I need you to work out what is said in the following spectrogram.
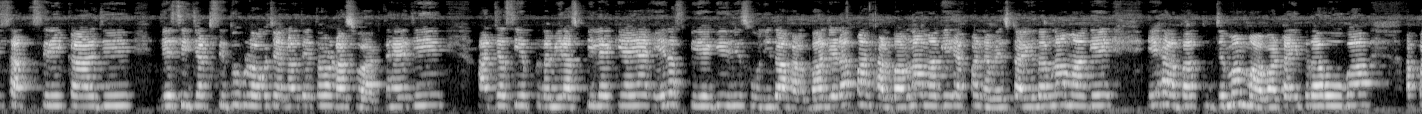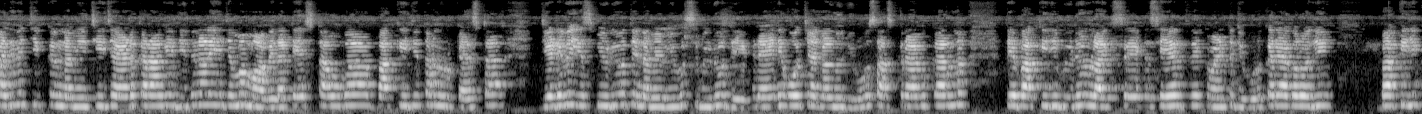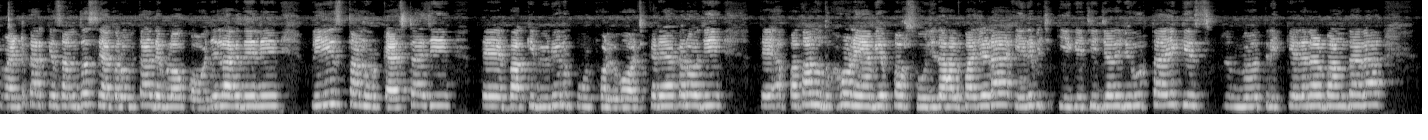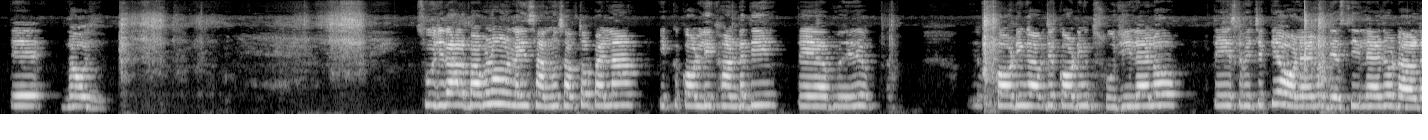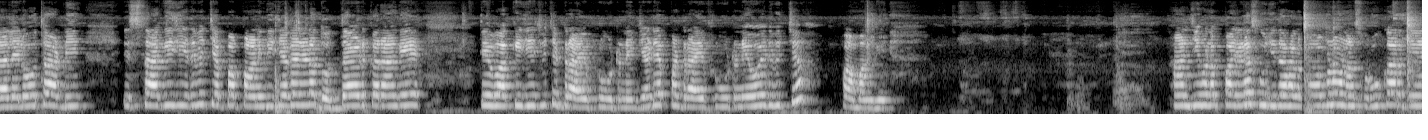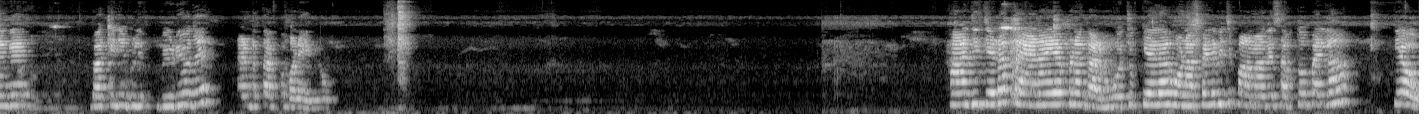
ਸਤਿ ਸ੍ਰੀ ਅਕਾਲ ਜੀ। ਦੇਸੀ ਜੱਟ Sidhu blog channel ਤੇ ਤੁਹਾਡਾ ਸਵਾਗਤ ਹੈ ਜੀ। ਅੱਜ ਅਸੀਂ ਇੱਕ ਨਵੀਂ ਰੈਸਪੀ ਲੈ ਕੇ ਆਏ ਹਾਂ। ਇਹ ਰੈਸਪੀ ਹੈਗੀ ਜੀ ਸੂਜੀ ਦਾ ਹਲਵਾ, ਜਿਹੜਾ ਆਪਾਂ ਹਲਵਾ ਬਣਾਵਾਂਗੇ ਇਹ ਆਪਾਂ ਨਵੇਂ ਸਟਾਈਲ ਦਾ ਬਣਾਵਾਂਗੇ। ਇਹ ਹਲਵਾ ਜਮਾ ਮਾਵਾ ਟਾਈਪ ਦਾ ਹੋਊਗਾ। ਆਪਾਂ ਇਹਦੇ ਵਿੱਚ ਇੱਕ ਨਵੀਂ ਚੀਜ਼ ਐਡ ਕਰਾਂਗੇ, ਜਿਹਦੇ ਨਾਲ ਇਹ ਜਮਾ ਮਾਵੇ ਦਾ ਟੇਸਟ ਆਊਗਾ। ਬਾਕੀ ਜੇ ਤੁਹਾਨੂੰ ਰਿਕਵੈਸਟ ਆ, ਜਿਹੜੇ ਵੀ ਇਸ ਵੀਡੀਓ ਤੇ ਨਵੇਂ ਵਿਊਅਰਸ ਵੀਡੀਓ ਦੇਖ ਰਹੇ ਨੇ, ਉਹ ਚੈਨਲ ਨੂੰ ਜਰੂਰ ਸਬਸਕ੍ਰਾਈਬ ਕਰਨ ਤੇ ਬਾਕੀ ਜੀ ਵੀਡੀਓ ਨੂੰ ਲਾਈਕ ਸ਼ੇਅਰ ਤੇ ਕਮੈਂਟ ਜਰੂਰ ਕਰਿਆ ਕਰੋ ਜੀ। ਬਾਕੀ ਜੀ ਕਮੈਂਟ ਕਰਕੇ ਸਾਨੂੰ ਦੱਸਿਆ ਕਰੋ ਵੀ ਤੁਹਾਡੇ ਬਲੌਗ ਕਿਹੋ ਜਿਹੇ ਲੱਗਦੇ ਨੇ। ਪਲੀਜ਼ ਤੁਹਾਨੂੰ ਰਿਕਵੈਸਟ ਹੈ ਜੀ ਤੇ ਬਾਕੀ ਵੀਡੀਓ ਨੂੰ ਪੂਰ ਫੁੱਲ ਵਾਚ ਕਰਿਆ ਕਰੋ ਜੀ। ਤੇ ਆਪਾਂ ਤੁਹਾਨੂੰ ਦਿਖਾਉਣੇ ਆ ਵੀ ਆਪਾਂ ਸੂਜੀ ਦਾ ਹਲਵਾ ਜਿਹੜਾ, ਇਹਦੇ ਵਿੱਚ ਕੀ ਕੀ ਚੀਜ਼ਾਂ ਦੀ ਜ਼ਰੂਰਤ ਹੈ ਇਹ ਕਿਸ ਤਰੀਕੇ ਦੇ ਨਾਲ ਬਣਦਾ ਹੈਗਾ। ਤੇ ਲਓ ਜੀ। ਸੂਜੀ ਦਾ ਹਲਵਾ ਬਣਾਉਣ ਲਈ ਸਾਨੂੰ ਸਭ ਤੋਂ ਪਹਿਲਾਂ ਇੱਕ ਕੌਲੀ ਖੰਡ ਦੀ ਤੇ ਅਕੋਰਡਿੰਗ ਆਪਦੇ ਅਕੋਰਡਿੰਗ ਸੂਜੀ ਲੈ ਲਓ ਤੇ ਇਸ ਵਿੱਚ ਘਿਓ ਲੈ ਲਓ, ਦੇਸੀ ਲੈ ਲਓ, ਡਾਲਡਾ ਲੈ ਲਓ ਤੁਹਾਡੀ ਇੱਛਾ ਕੀ ਜੀ, ਇਹਦੇ ਵਿੱਚ ਆਪਾਂ ਪਾਣੀ ਦੀ ਜਗ੍ਹਾ ਜਿਹੜਾ ਦੁੱਧ ਐਡ ਕਰਾਂਗੇ ਤੇ ਬਾਕੀ ਜੀ ਇਸ ਵਿੱਚ ਡਰਾਈ ਫਰੂਟ ਨੇ, ਜਿਹੜੇ ਆਪਾਂ ਡਰਾਈ ਫਰੂਟ ਨੇ ਉਹ ਇਹਦੇ ਵਿੱਚ ਪਾਵਾਂਗੇ। ਹਾਂਜੀ, ਹੁਣ ਆਪਾਂ ਜਿਹੜਾ ਸੂਜੀ ਦਾ ਹਲਵਾ ਬਣਾਉਣਾ ਸ਼ੁਰੂ ਕਰ ਦਿਆਂਗੇ। ਬਾਕੀ ਜੀ ਵੀਡੀਓ ਦੇ ਐਂਡ ਤੱਕ ਬਣੇ ਰਹੋ। ਹਾਂਜੀ, ਜਿਹੜਾ ਪੈਨ ਹੈ ਇਹ ਆਪਣਾ ਗਰਮ ਹੋ ਚੁੱਕਿਆ ਹੈਗਾ। ਹੁਣ ਆਪਾਂ ਇਹਦੇ ਵਿੱਚ ਪਾਵਾਂਗੇ ਸਭ ਤੋਂ ਪਹਿਲਾਂ ਘਿਓ।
